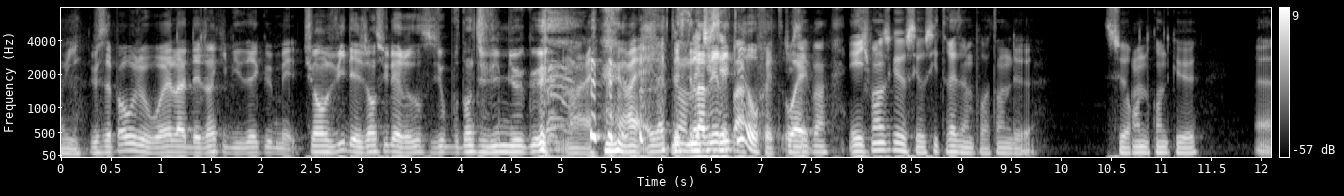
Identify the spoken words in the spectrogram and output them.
Oui. Je sais pas où je voyais là des gens qui disaient que mais tu envies des gens sur les réseaux sociaux, pourtant tu vis mieux que. Ouais, ouais, exactement. Mais c'est la vérité, au fait, Tu ouais. sais pas. Et je pense que c'est aussi très important de se rendre compte que euh,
